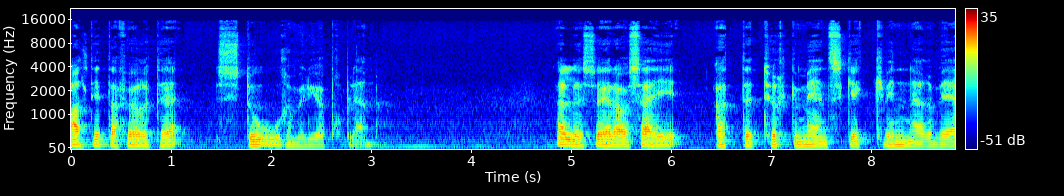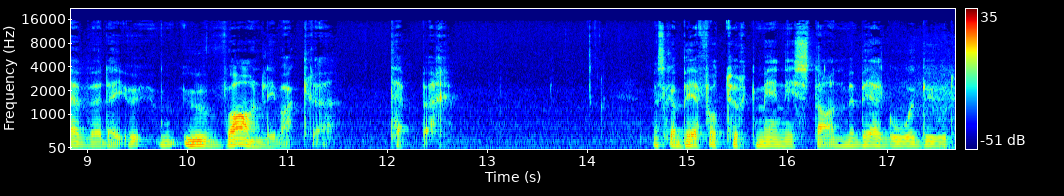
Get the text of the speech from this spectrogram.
Alt dette fører til store miljøproblemer. Ellers er det å si at turkmenske kvinner vever de uvanlig vakre tepper. Vi skal be for Turkmenistan. Vi ber gode Gud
